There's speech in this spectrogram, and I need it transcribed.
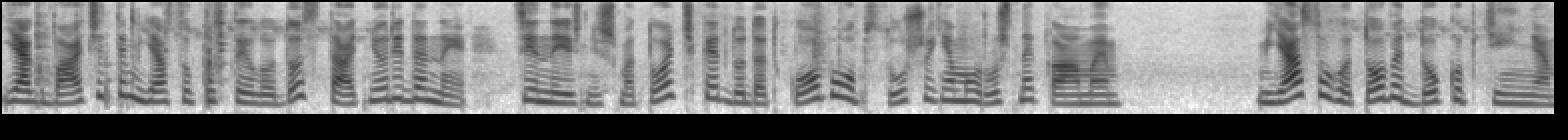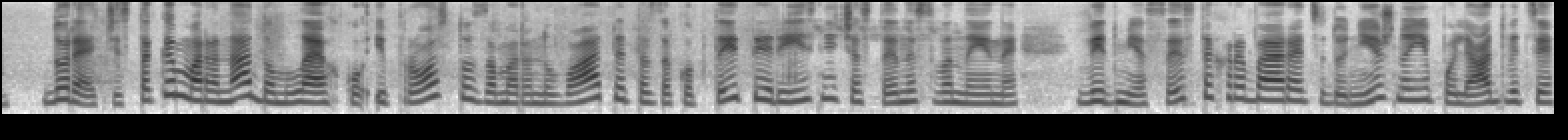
Як бачите, м'ясо пустило достатньо рідини. Ці нижні шматочки додатково обсушуємо рушниками. М'ясо готове до коптіння. До речі, з таким маринадом легко і просто замаринувати та закоптити різні частини свинини від м'ясистих реберець до ніжної полядвиці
